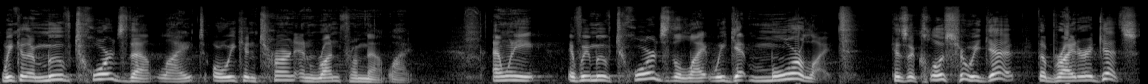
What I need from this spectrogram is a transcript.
We can either move towards that light or we can turn and run from that light. And when he, if we move towards the light, we get more light because the closer we get, the brighter it gets.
